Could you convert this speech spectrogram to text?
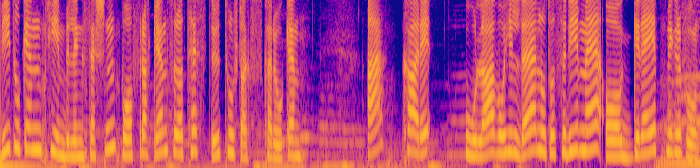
Vi tok en teambuilding-session på Frakken for å teste ut torsdagskaraoken. Jeg, Kari, Olav og Hilde lot oss ri med og greip mikrofonen.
